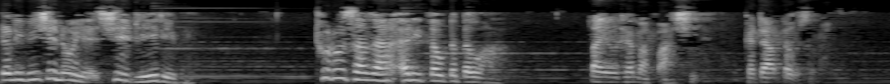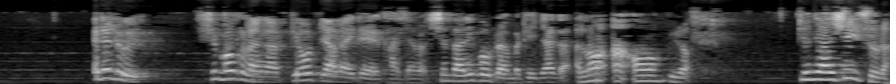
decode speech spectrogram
တယ်လီဗီရှင်းတို့ရဲ့ရှေ့ပြေးတွေပဲ ထူးထူးဆန်းဆန်းအဲ့ဒီတုတ်တတုတ်ဟာတန်ရုပ်ထဲမှာပါရှိတယ်ကတတုတ်ဆိုတာအဲ့ဒါလို့ရှင်မောကလန်ကပြောပြလိုက်တဲ့အခါကျတော့ရှင်သာရိပုတ္တရာမထေရကအလွန်အံ့ဩပြီးတော့ပညာရှိဆိုတာ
